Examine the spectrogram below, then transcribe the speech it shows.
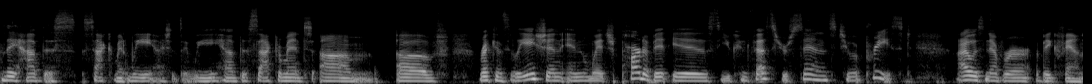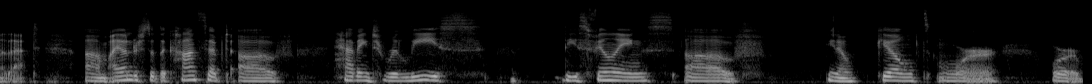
they have this sacrament. We, I should say, we have the sacrament um, of reconciliation, in which part of it is you confess your sins to a priest. I was never a big fan of that. Um, I understood the concept of having to release these feelings of you know guilt or or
